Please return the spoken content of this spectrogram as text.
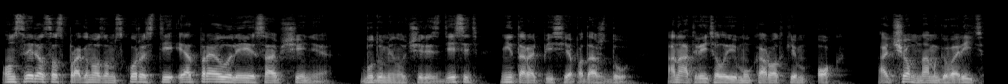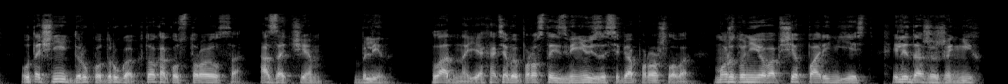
он сверился с прогнозом скорости и отправил Лее сообщение. «Буду минут через 10, не торопись, я подожду». Она ответила ему коротким «ок». «О чем нам говорить? Уточнить друг у друга, кто как устроился. А зачем? Блин. Ладно, я хотя бы просто извинюсь за себя прошлого. Может, у нее вообще парень есть. Или даже жених.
